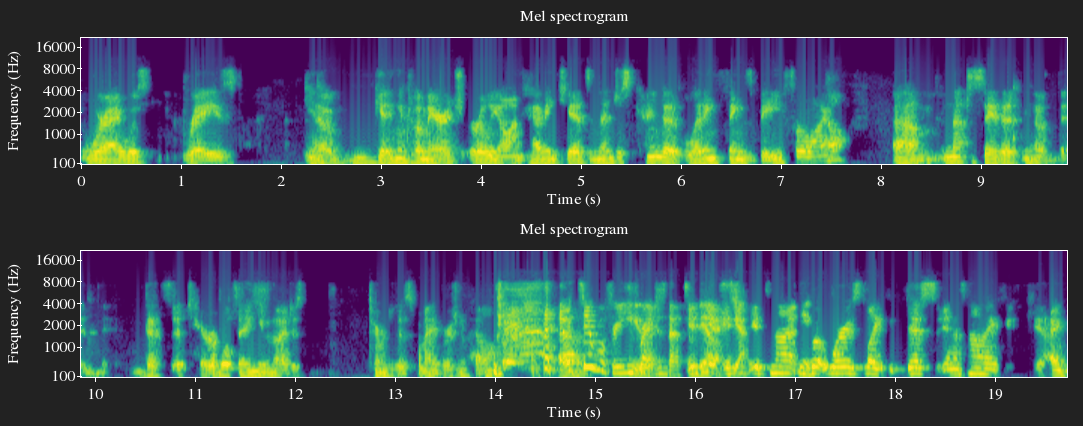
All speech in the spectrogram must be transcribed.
where I was raised, you know, getting into a marriage early on, having kids, and then just kind of letting things be for a while. Um, not to say that you know that's a terrible thing, even though I just termed it as my version of hell. um, terrible for you. Right. It's not it, yeah, it's, yeah, it's, not. Yeah. But whereas like this, and it's not like I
